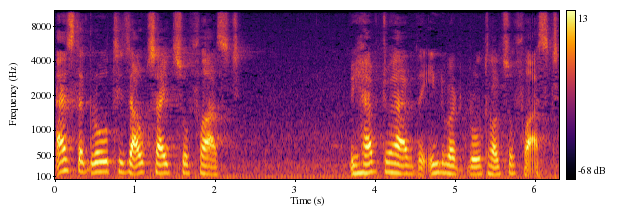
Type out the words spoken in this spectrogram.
as the growth is outside so fast, we have to have the inward growth also fast.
